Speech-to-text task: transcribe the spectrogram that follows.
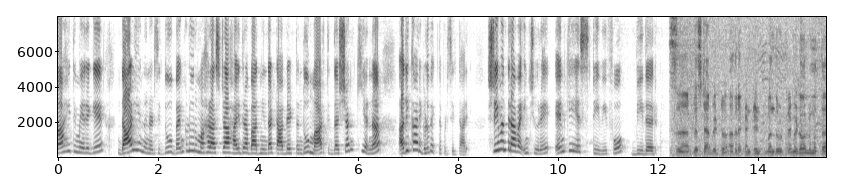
ಮಾಹಿತಿ ಮೇರೆಗೆ ದಾಳಿಯನ್ನು ನಡೆಸಿದ್ದು, ಬೆಂಗಳೂರು ಮಹಾರಾಷ್ಟ್ರ ಹೈದರಾಬಾದ್ನಿಂದ ಟ್ಯಾಬ್ಲೆಟ್ ತಂದು ಮಾರ್ತಿದ್ದ ಶಂಕಿಯನ್ನ ಅಧಿಕಾರಿಗಳು ವ್ಯಕ್ತಪಡಿಸಿದ್ದಾರೆ. Shrimantrao Inchure N K S TV for Bidar. Plus tablet ಅದರ ಕಂಟೆಂಟ್ ಬಂದು ಟ್ರೆಮೆಡಾಲ್ ಮತ್ತು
